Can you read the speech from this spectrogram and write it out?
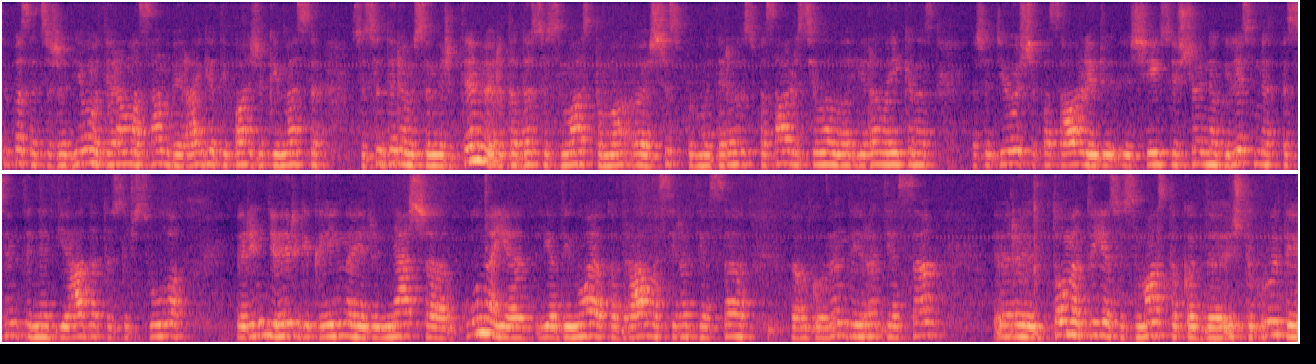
tipas atsižadėjimų, tai yra masan vairagė, tai pavyzdžiui, kai mes susidurėm su mirtim ir tada susimastoma, šis materialus pasaulis yra laikinas, aš atėjau iš šį pasaulį ir išeisiu iš jo, negalėsiu net pasimti netgi adatos ir siūlo. Ir Indijoje irgi, kai eina ir neša kūną, jie, jie dainuoja, kad ramas yra tiesa, e, govinda yra tiesa. Ir tuo metu jie susimasto, kad e, iš tikrųjų tai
